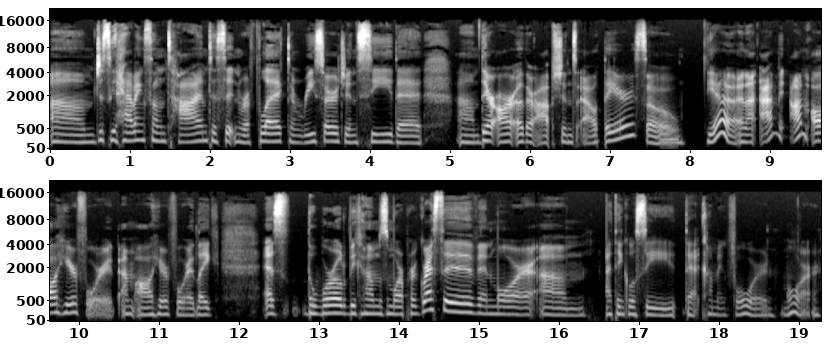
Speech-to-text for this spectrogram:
Um, just having some time to sit and reflect and research and see that um, there are other options out there. So yeah, and I, I'm I'm all here for it. I'm all here for it. Like as the world becomes more progressive and more, um, I think we'll see that coming forward more.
